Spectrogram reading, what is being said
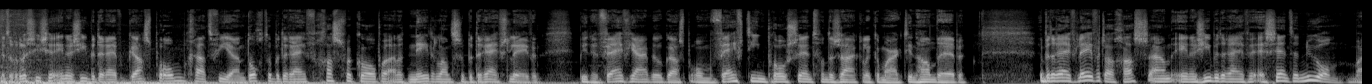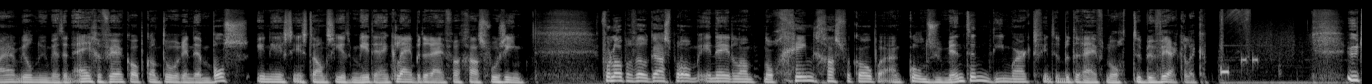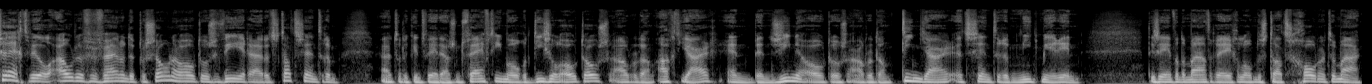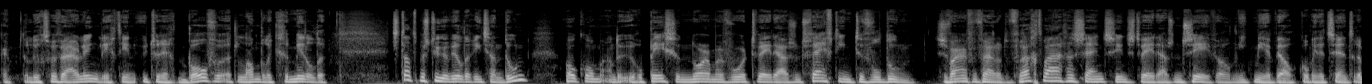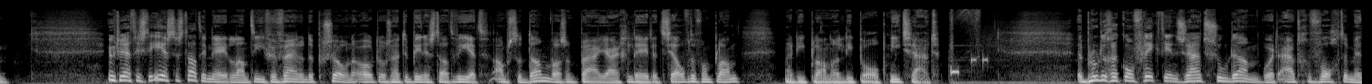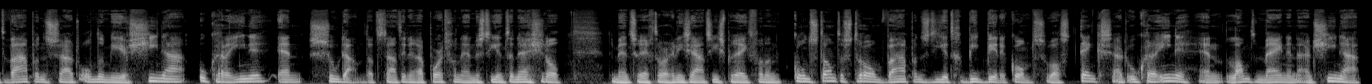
Het Russische energiebedrijf Gazprom gaat via een dochterbedrijf gas verkopen aan het Nederlandse bedrijfsleven. Binnen vijf jaar wil Gazprom 15% van de zakelijke markt in handen hebben. Het bedrijf levert al gas aan energiebedrijven Essent en Nuon, maar wil nu met een eigen verkoopkantoor in Den Bosch in eerste instantie het midden- en kleinbedrijf van gas voorzien. Voorlopig wil Gazprom in Nederland nog geen gas verkopen aan consumenten. Die markt vindt het bedrijf nog te bewerkelijk. Utrecht wil oude vervuilende personenauto's weer uit het stadscentrum. Uiterlijk in 2015 mogen dieselauto's ouder dan 8 jaar... en benzineauto's ouder dan 10 jaar het centrum niet meer in. Het is een van de maatregelen om de stad schoner te maken. De luchtvervuiling ligt in Utrecht boven het landelijk gemiddelde. Het stadsbestuur wil er iets aan doen, ook om aan de Europese normen voor 2015 te voldoen. Zwaar vervuilende vrachtwagens zijn sinds 2007 al niet meer welkom in het centrum. Utrecht is de eerste stad in Nederland die vervuilende personenauto's uit de binnenstad weert. Amsterdam was een paar jaar geleden hetzelfde van plan, maar die plannen liepen op niets uit. Het bloedige conflict in Zuid-Soedan wordt uitgevochten met wapens uit onder meer China, Oekraïne en Sudan. Dat staat in een rapport van Amnesty International. De mensenrechtenorganisatie spreekt van een constante stroom wapens die het gebied binnenkomt, zoals tanks uit Oekraïne en landmijnen uit China.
